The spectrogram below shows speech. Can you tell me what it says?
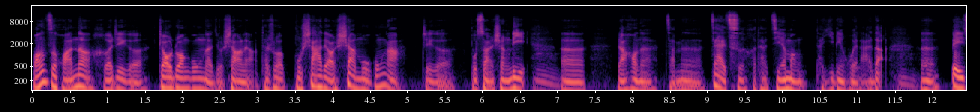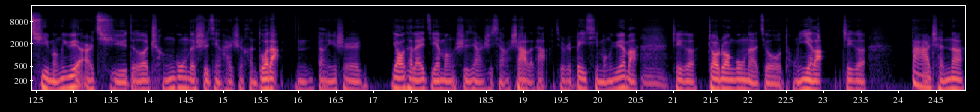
王子环呢和这个昭庄公呢就商量，他说不杀掉单穆公啊，这个不算胜利。嗯。然后呢，咱们再次和他结盟，他一定会来的。嗯，背弃盟约而取得成功的事情还是很多的。嗯，等于是邀他来结盟，实际上是想杀了他，就是背弃盟约嘛。这个赵庄公呢就同意了。这个大臣呢，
